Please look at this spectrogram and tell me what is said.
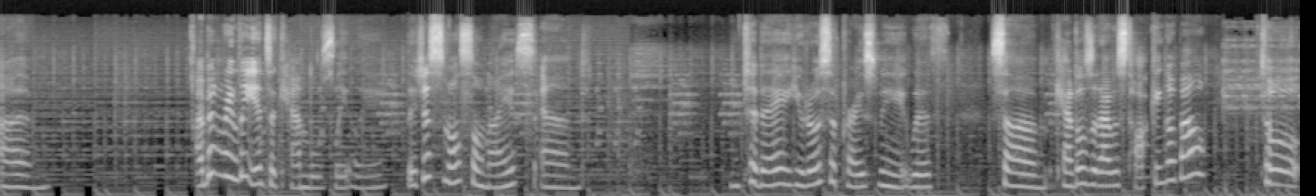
Um... I've been really into candles lately. They just smell so nice and... Today, Hiro surprised me with some candles that I was talking about. So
